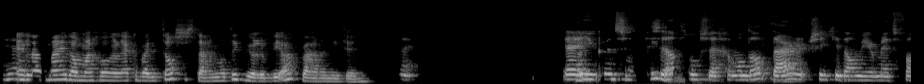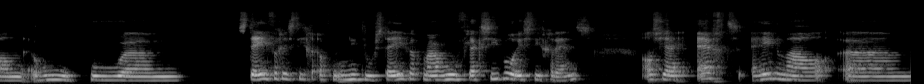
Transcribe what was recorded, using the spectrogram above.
Ja. En laat mij dan maar gewoon lekker bij die tassen staan, want ik durf die achtbanen niet in. Ja, en je kunt zelfs nog zeggen, want dat, daar zit je dan weer met van hoe, hoe ehm, stevig is die, of niet hoe stevig, maar hoe flexibel is die grens. Als jij echt helemaal ehm,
